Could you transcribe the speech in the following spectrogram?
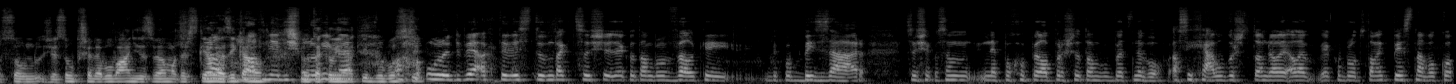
jsou, že jsou předavováni ze svého mateřského no, jazyka. Hlavně, no, když no, mluvíme nějaký blbosti. o úlitbě aktivistům, tak což jako tam byl velký jako bizár což jako jsem nepochopila, proč to tam vůbec, nebo asi chápu, proč to tam dali, ale jako bylo to tam jak pěst na oko.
